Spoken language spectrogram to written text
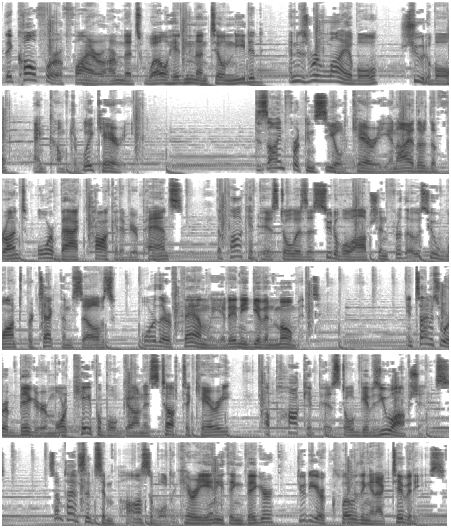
They call for a firearm that's well hidden until needed and is reliable, shootable, and comfortably carried. Designed for concealed carry in either the front or back pocket of your pants, the pocket pistol is a suitable option for those who want to protect themselves or their family at any given moment. In times where a bigger, more capable gun is tough to carry, a pocket pistol gives you options. Sometimes it's impossible to carry anything bigger due to your clothing and activities.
